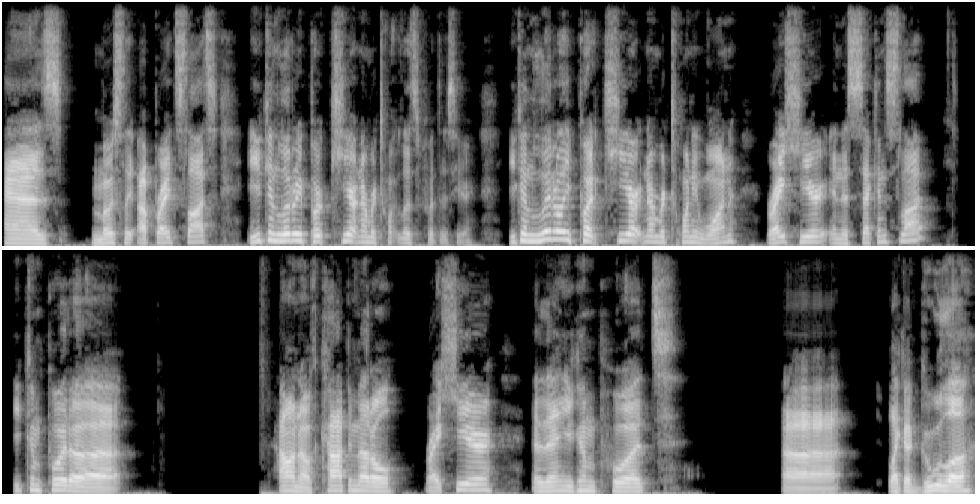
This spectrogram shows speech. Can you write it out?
has mostly upright slots, you can literally put art number 20. Let's put this here. You can literally put key art number 21 right here in the second slot. You can put a, I don't know, copy medal right here. And then you can put uh, like a Gula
